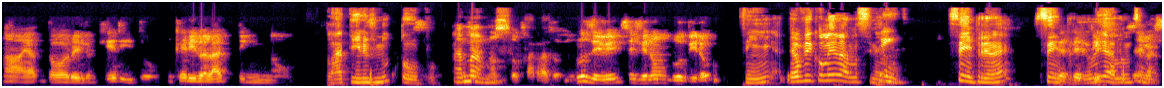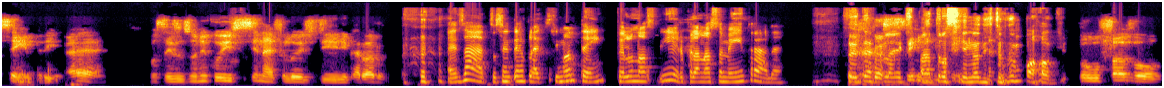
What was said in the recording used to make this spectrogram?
Ai, adoro ele, um querido. Um querido latino. Latinos no topo. Amamos. arrasou. Inclusive, vocês viram Blue Beetle? Sim, eu vi com o Leila no cinema. Sim. Sempre, né? Sempre. Eu e ela no cinema. Sempre. É. Vocês os únicos cinéfilos de, de Caruaru. Exato. O Centerplex se mantém pelo nosso dinheiro, pela nossa meia entrada. Centerplex Sim. patrocina de tudo um pop. Por favor.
